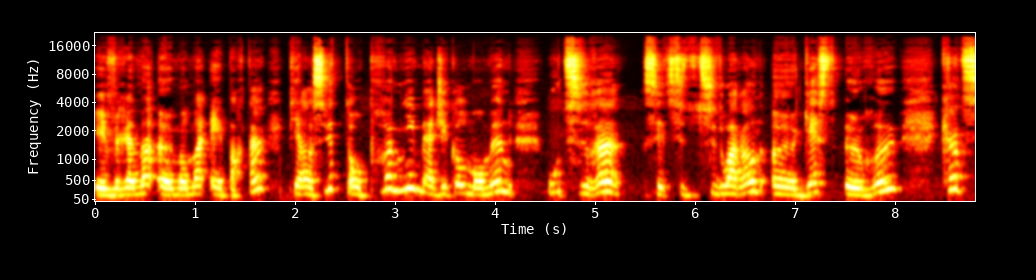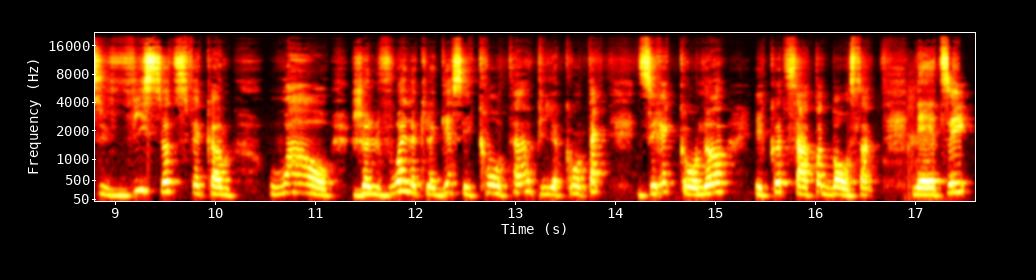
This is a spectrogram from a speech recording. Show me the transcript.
est vraiment un moment important. Puis ensuite, ton premier magical moment où tu rends tu, dois rendre un guest heureux. Quand tu vis ça, tu fais comme Wow, je le vois que le guest est content, puis le contact direct qu'on a, écoute, ça n'a pas de bon sens. Mais tu sais,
